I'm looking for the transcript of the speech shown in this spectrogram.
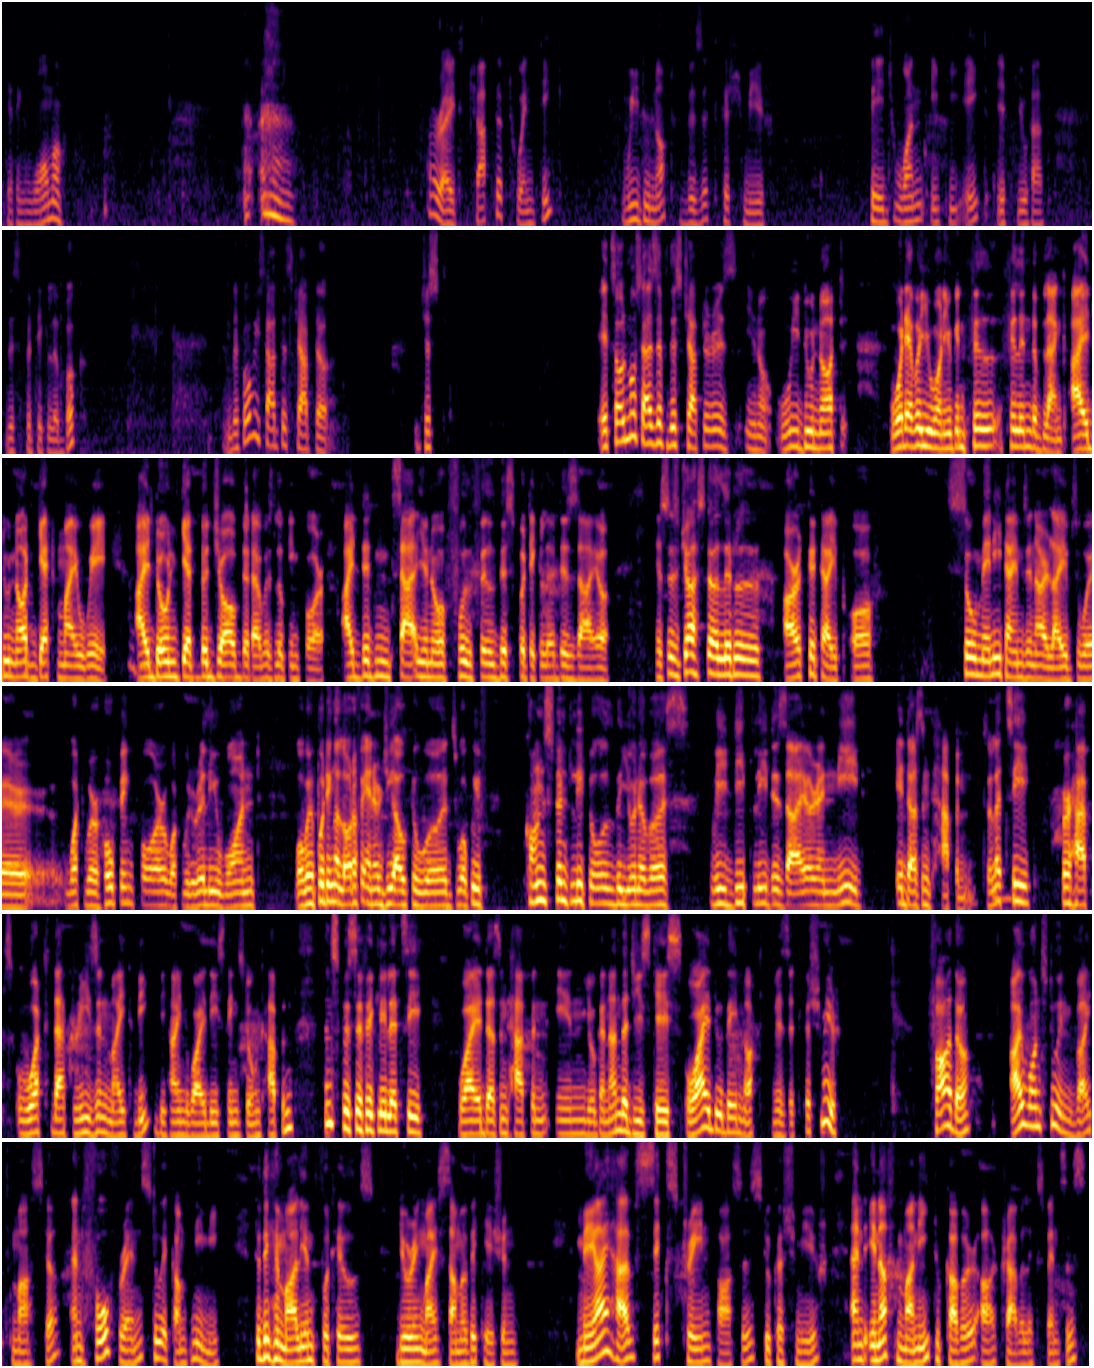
it's getting warmer. All right, chapter 20. We do not visit Kashmir. Page 188, if you have this particular book. Before we start this chapter, just it's almost as if this chapter is, you know, we do not whatever you want you can fill fill in the blank. I do not get my way. I don't get the job that i was looking for. I didn't you know fulfill this particular desire. This is just a little archetype of so many times in our lives where what we're hoping for what we really want what we're putting a lot of energy out towards what we've constantly told the universe we deeply desire and need it doesn't happen. So let's mm-hmm. see perhaps what that reason might be behind why these things don't happen. And specifically, let's see why it doesn't happen in Yoganandaji's case. Why do they not visit Kashmir? Father, I want to invite Master and four friends to accompany me to the Himalayan foothills during my summer vacation. May I have six train passes to Kashmir and enough money to cover our travel expenses?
